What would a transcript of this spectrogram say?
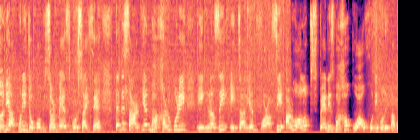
যদি আপুনি জকভিচৰ মেচবোৰ চাইছে তেন্তে ছাৰ্বিয়ান ভাষাৰ উপৰি ইংৰাজী ইটালিয়ান ফৰাচী আৰু অলপ স্পেনিছ ভাষাও কোৱাও শুনিবলৈ পাব।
